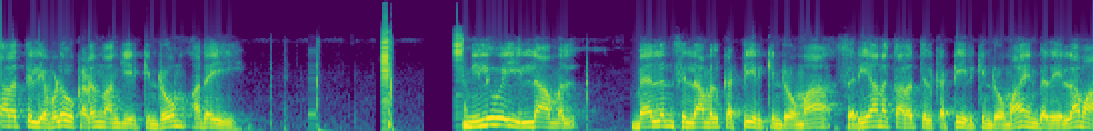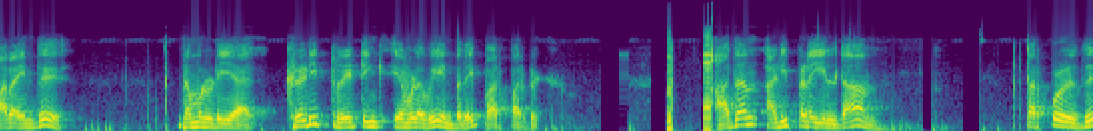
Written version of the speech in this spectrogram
காலத்தில் எவ்வளவு கடன் வாங்கியிருக்கின்றோம் அதை நிலுவை இல்லாமல் பேலன்ஸ் இல்லாமல் கட்டி இருக்கின்றோமா சரியான காலத்தில் கட்டி இருக்கின்றோமா என்பதையெல்லாம் ஆராய்ந்து நம்மளுடைய கிரெடிட் ரேட்டிங் எவ்வளவு என்பதை பார்ப்பார்கள். அதன் அடிப்படையில்தான் தற்பொழுது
